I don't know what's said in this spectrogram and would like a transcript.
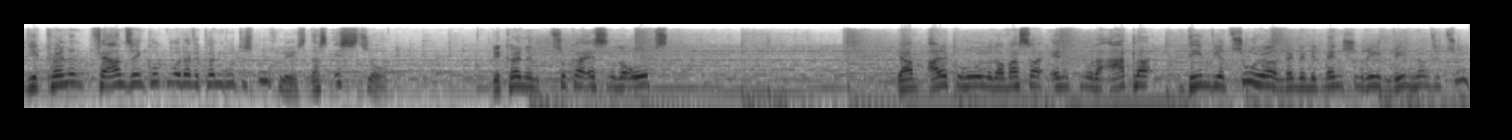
Wir können Fernsehen gucken oder wir können ein gutes Buch lesen. Das ist so. Wir können Zucker essen oder Obst. Wir haben Alkohol oder Wasser, Enten oder Adler, dem wir zuhören, wenn wir mit Menschen reden. Wen hören Sie zu?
